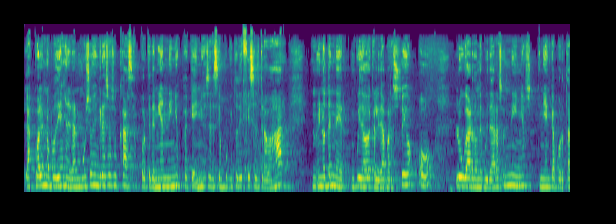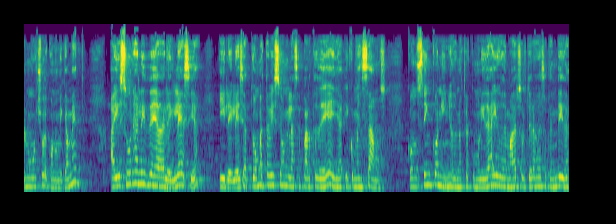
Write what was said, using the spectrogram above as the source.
las cuales no podían generar muchos ingresos a sus casas porque tenían niños pequeños y se les hacía un poquito difícil trabajar y no tener un cuidado de calidad para sus hijos o lugar donde cuidar a sus niños, tenían que aportar mucho económicamente. Ahí surge la idea de la iglesia y la iglesia toma esta visión y la hace parte de ella y comenzamos con cinco niños de nuestra comunidad, hijos de madres solteras o desatendidas,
